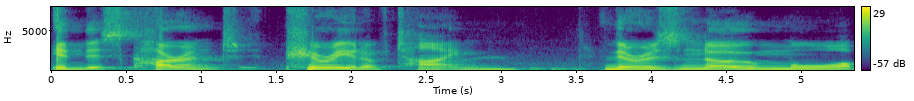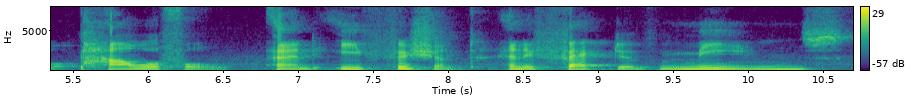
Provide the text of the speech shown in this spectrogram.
In this current period of time, there is no more powerful and efficient and effective means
